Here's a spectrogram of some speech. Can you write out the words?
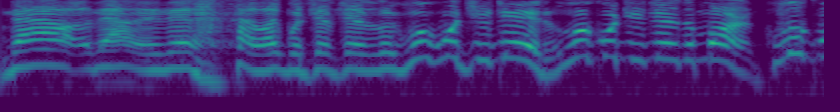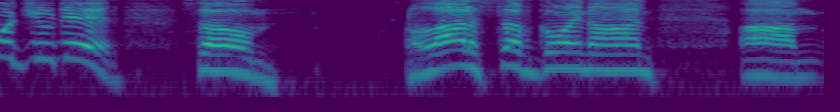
now, now, and then I like what Jeff Jarrett's like, look what you did. Look what you did to Mark. Look what you did. So, a lot of stuff going on. Um,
